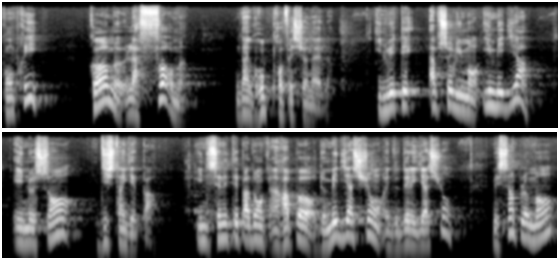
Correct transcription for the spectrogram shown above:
compris comme la forme d'un groupe professionnel. Il lui était absolument immédiat et il ne s'en distinguait pas. Ce n'était pas donc un rapport de médiation et de délégation, mais simplement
